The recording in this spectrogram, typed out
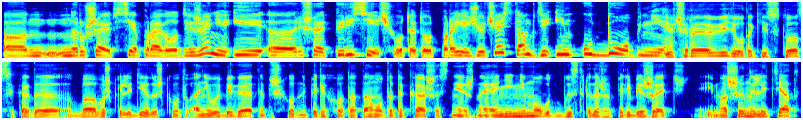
э, нарушают все правила движения и решают пересечь вот эту вот проезжую часть там, где им удобнее. И вчера я видел такие ситуации, когда бабушка или дедушка, вот они выбегают на пешеходный переход, а там вот эта каша снежная, и они не могут быстро даже перебежать, и машины летят,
